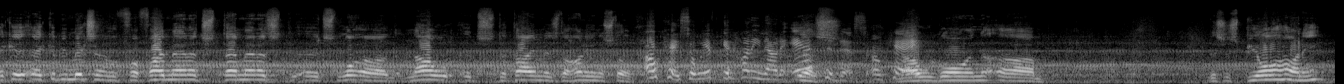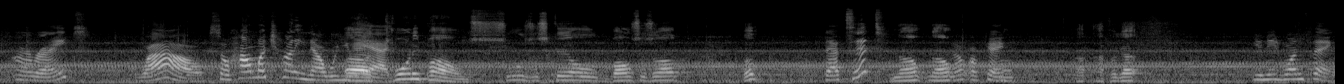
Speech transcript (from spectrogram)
it, could, it could be mixing for five minutes, ten minutes. It's uh, now. It's the time is the honey in the stove. Okay, so we have to get honey now to add Yes. to this, okay? Now we're going. Um, this is pure honey. All right. Wow. So how much honey now will you Uh, add? 20 pounds. As soon as the scale bounces up. Oh That's it? no, no. No, okay. no. I, I forgot. You need one thing.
